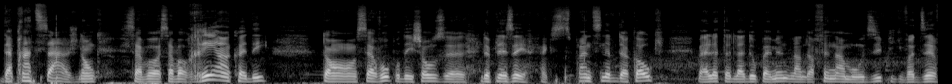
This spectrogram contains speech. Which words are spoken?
d'apprentissage. Donc, ça va, ça va réencoder ton cerveau pour des choses euh, de plaisir. Fait que si tu prends une sniff de coke, ben là, tu as de la dopamine, de l'endorphine en maudit, puis qui va te dire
